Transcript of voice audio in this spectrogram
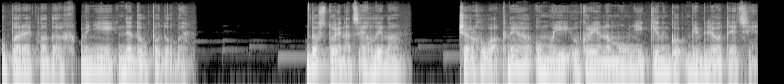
у перекладах мені не до вподоби. Достойна цеглина чергова книга у моїй україномовній кінго бібліотеці,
